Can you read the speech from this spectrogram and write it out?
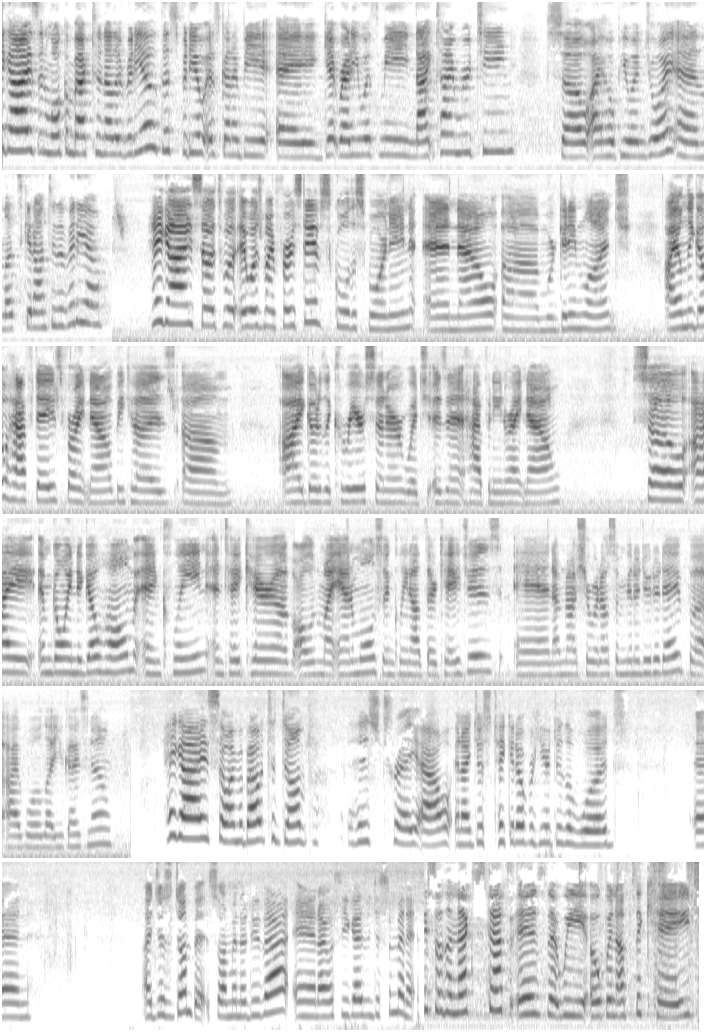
Hey guys and welcome back to another video. This video is going to be a get ready with me nighttime routine. So I hope you enjoy and let's get on to the video. Hey guys, so it's, it was my first day of school this morning and now um, we're getting lunch. I only go half days for right now because um, I go to the career center which isn't happening right now. So I am going to go home and clean and take care of all of my animals and clean out their cages. And I'm not sure what else I'm going to do today, but I will let you guys know. Hey guys, so I'm about to dump his tray out and I just take it over here to the woods and I just dump it. So I'm going to do that and I will see you guys in just a minute. Okay, so the next step is that we open up the cage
